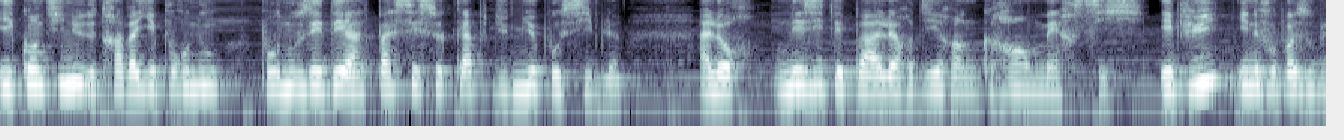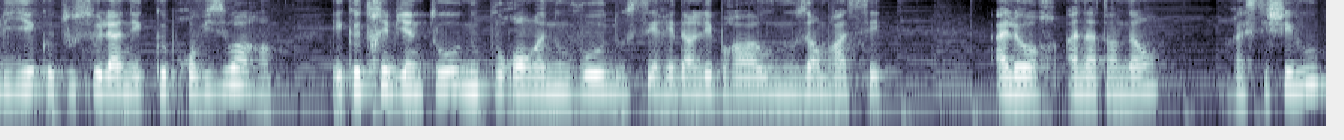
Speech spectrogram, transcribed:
Ils continuent de travailler pour nous, pour nous aider à passer ce cap du mieux possible. Alors, n'hésitez pas à leur dire un grand merci. Et puis, il ne faut pas oublier que tout cela n'est que provisoire et que très bientôt nous pourrons à nouveau nous serrer dans les bras ou nous embrasser. Alors, en attendant, restez chez vous.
